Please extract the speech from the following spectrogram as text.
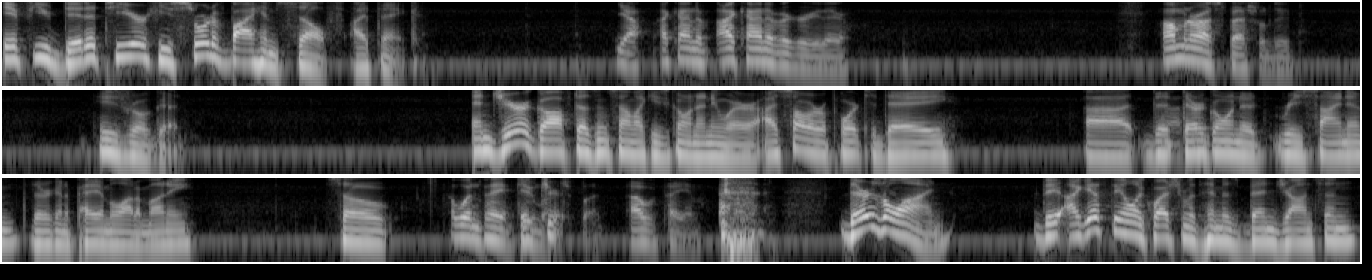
if you did a tier, he's sort of by himself, I think. Yeah, I kind of I kind of agree there. Amon Ra is special, dude. He's real good. And Jared Goff doesn't sound like he's going anywhere. I saw a report today uh, that they're going to re-sign him. They're going to pay him a lot of money. So I wouldn't pay him too much, but I would pay him. there's a line. The, I guess the only question with him is Ben Johnson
